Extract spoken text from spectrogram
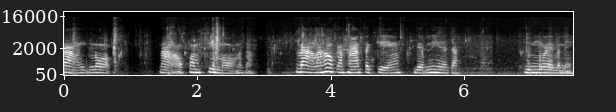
ล้างอีกรอบล้างเอาความเค็มออกนะจ๊ะล้างแล้วเฮาก็หาตะเกียงแบบนี้นะจ๊ะพึ่งไว้แบบนี้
